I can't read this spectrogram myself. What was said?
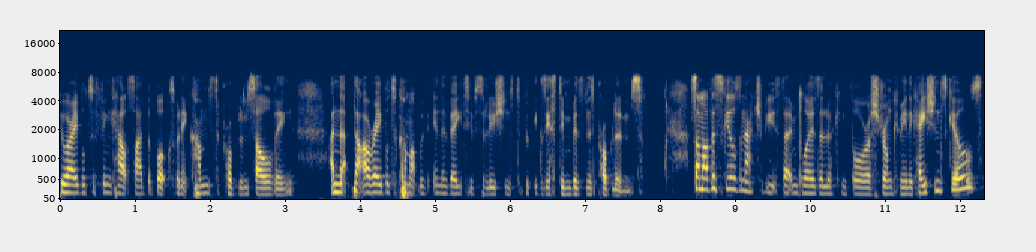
who are able to think outside the box when it comes to problem solving and that, that are able to come up with innovative solutions to existing business problems. Some other skills and attributes that employers are looking for are strong communication skills.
